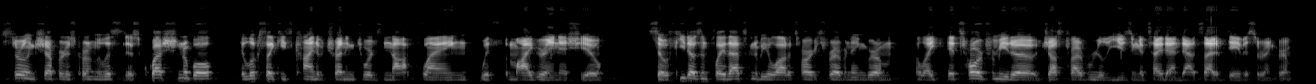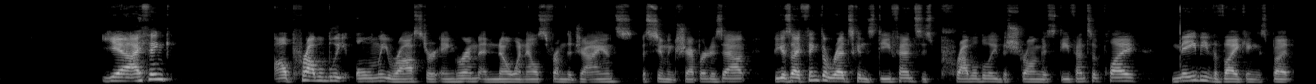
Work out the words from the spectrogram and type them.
Sterling Shepard is currently listed as questionable. It looks like he's kind of trending towards not playing with the migraine issue. So if he doesn't play, that's going to be a lot of targets for Evan Engram. Like it's hard for me to justify really using a tight end outside of Davis or Engram. Yeah, I think I'll probably only roster Engram and no one else from the Giants, assuming Shepard is out, because I think the Redskins' defense is probably the strongest defensive play. Maybe the Vikings, but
